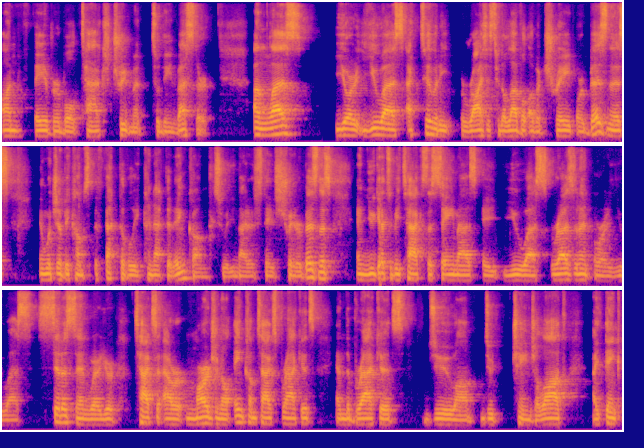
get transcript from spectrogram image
unfavorable tax treatment to the investor. Unless your US activity rises to the level of a trade or business in which it becomes effectively connected income to a United States trade or business, and you get to be taxed the same as a US resident or a US citizen, where you're taxed at our marginal income tax brackets, and the brackets do um, do change a lot. I think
